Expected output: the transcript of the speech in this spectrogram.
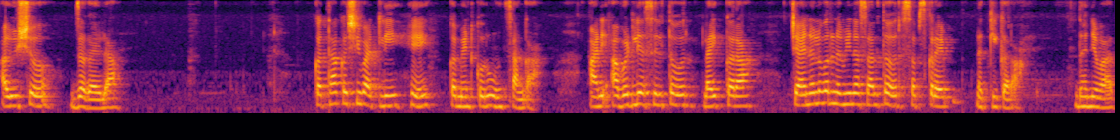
आयुष्य जगायला. कथा कशी वाटली हे कमेंट करून सांगा. आणि आवडली असेल तर लाईक करा. चॅनलवर नवीन असाल तर सबस्क्राईब नक्की करा. धन्यवाद.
